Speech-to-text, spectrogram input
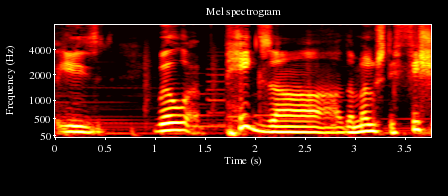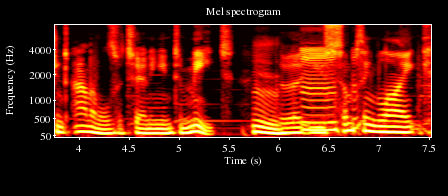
he's, well, pigs are the most efficient animals for turning into meat. Mm. They use something like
